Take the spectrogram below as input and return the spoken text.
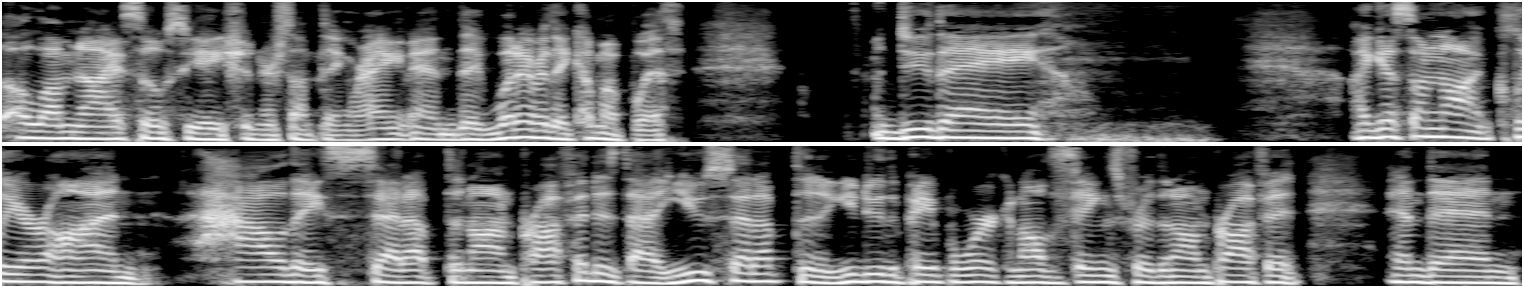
alumni association or something, right? And they, whatever they come up with do they I guess I'm not clear on how they set up the nonprofit. Is that you set up the, you do the paperwork and all the things for the nonprofit. And then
